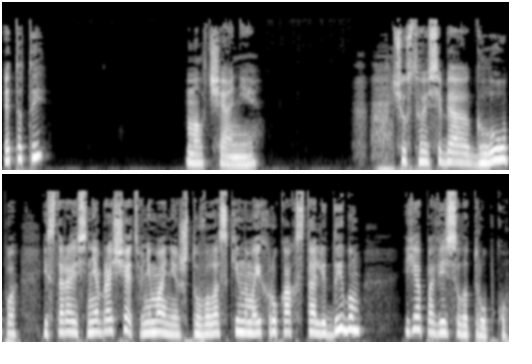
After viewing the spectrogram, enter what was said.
это ты?» Молчание. Чувствуя себя глупо и стараясь не обращать внимания, что волоски на моих руках стали дыбом, я повесила трубку.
